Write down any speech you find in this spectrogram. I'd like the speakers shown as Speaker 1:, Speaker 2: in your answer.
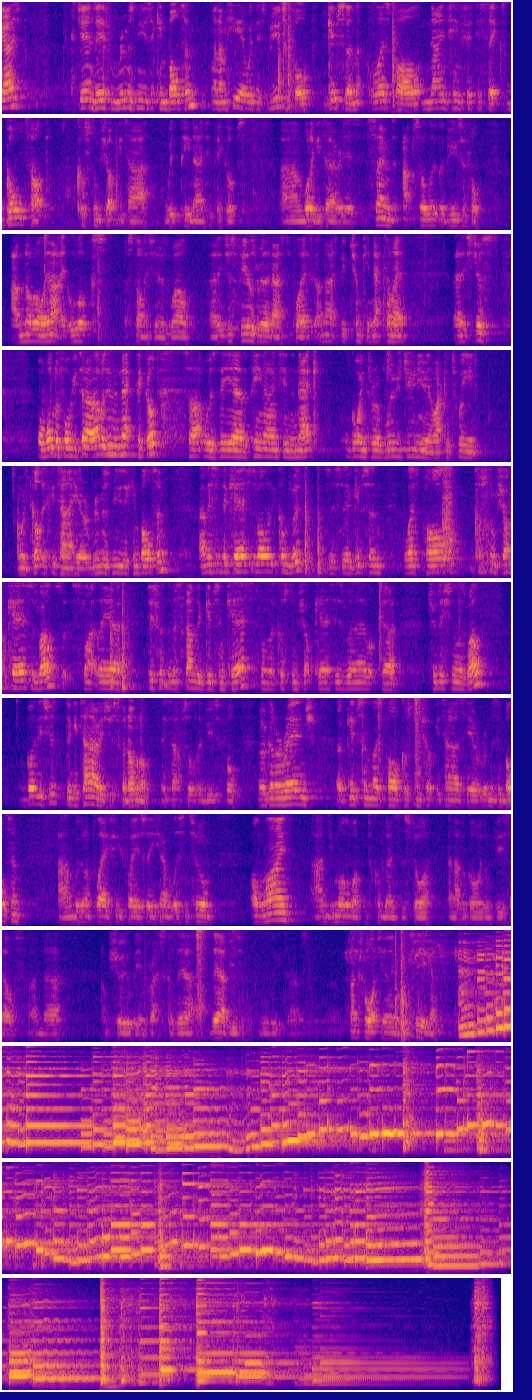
Speaker 1: Hi guys, it's James here from Rimmers Music in Bolton and I'm here with this beautiful Gibson Les Paul 1956 gold top custom shop guitar with P90 pickups. And what a guitar it is. It sounds absolutely beautiful. And not only that it looks astonishing as well. And it just feels really nice to play. It's got a nice big chunky neck on it. And it's just a wonderful guitar. That was in the neck pickup. So that was the, uh, the P90 in the neck going through a Blues Junior in lacquer tweed. And we've got this guitar here at Rimmers Music in Bolton. And this is the case as well that it comes with. So it's a Gibson Les Paul custom shop case as well. So it's slightly uh, different than a standard Gibson case. It's one of the custom shop cases where they look uh, traditional as well. But it's just the guitar is just phenomenal. It's absolutely beautiful. And we've got a range of Gibson Les Paul custom shop guitars here at Rimmers in Bolton. And we're going to play a few for you so you can have a listen to them online and you're more than welcome to come down to the store and have a go with them for yourself. And uh, I'm sure you'll be impressed because they are they are beautiful. Lovely guitars. Thanks for watching anyway. See you again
